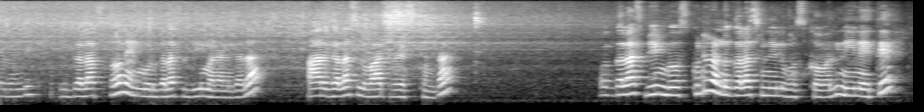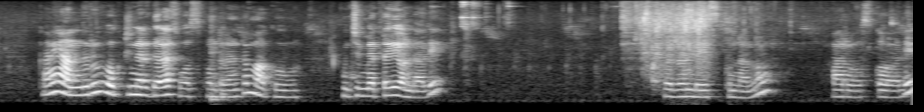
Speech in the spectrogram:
చూడండి ఈ గలాస్తో నేను మూడు గ్లాసులు బియ్యం కదా. ఆరు గలాసులు వాటర్ వేసుకుంటా. ఒక గ్లాస్ బియ్యం పోసుకుంటే రెండు గ్లాసులు నీళ్ళు పోసుకోవాలి నేనైతే. కానీ అందరూ ఒకటిన్నర గ్లాస్ పోసుకుంటారంటే మాకు కొంచెం మెత్తగా ఉండాలి. రెండు వేసుకున్నాను ఆరు పోసుకోవాలి.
